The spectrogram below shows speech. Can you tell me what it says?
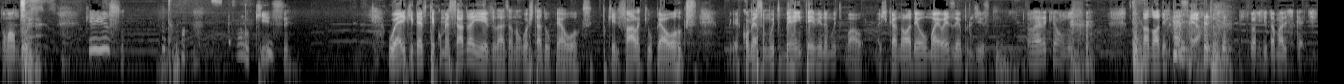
tomar um doce. que isso? Então, Maluquice. O Eric deve ter começado aí, Vilas, a não gostar do PA Works. Porque ele fala que o PA Works eh, começa muito bem e termina muito mal. Acho que a Noda é o maior exemplo disso. O Eric é um louco. Na Noda ele tá certo. Gosta de rir da Marisquete.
